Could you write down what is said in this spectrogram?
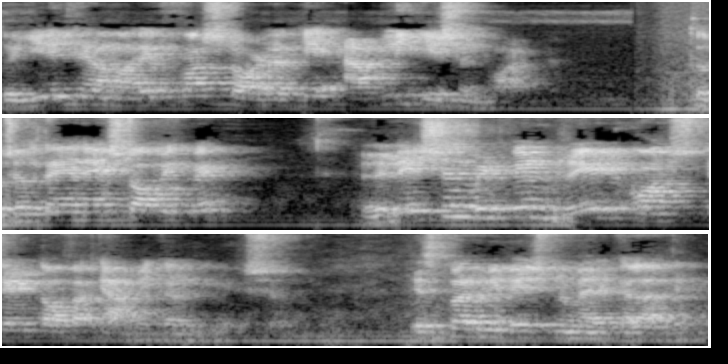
तो ये थे हमारे फ़र्स्ट ऑर्डर के एप्लीकेशन पार्ट तो चलते हैं नेक्स्ट टॉपिक पे. Relation between rate constant of a chemical reaction इस पर भी बेस्ड न्यूमेरिकल आते हैं।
